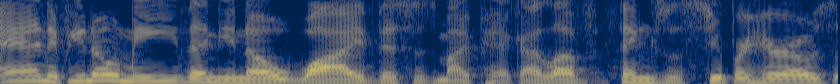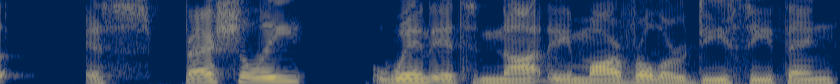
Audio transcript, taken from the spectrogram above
And if you know me, then you know why this is my pick. I love things with superheroes, especially when it's not a Marvel or DC thing.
